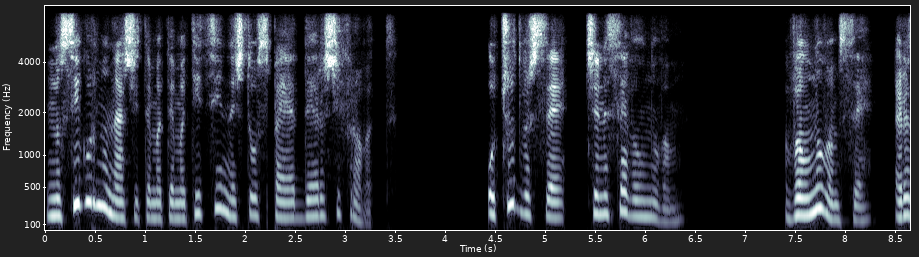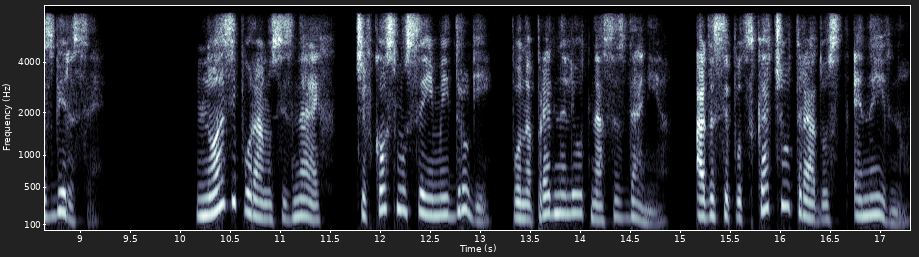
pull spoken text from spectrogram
Но сигурно нашите математици не ще успеят да я разшифроват. Очудваш се, че не се вълнувам. Вълнувам се, разбира се. Но аз и порано си знаех, че в космоса има и други, понапреднали от нас създания. А да се подскача от радост е наивно.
